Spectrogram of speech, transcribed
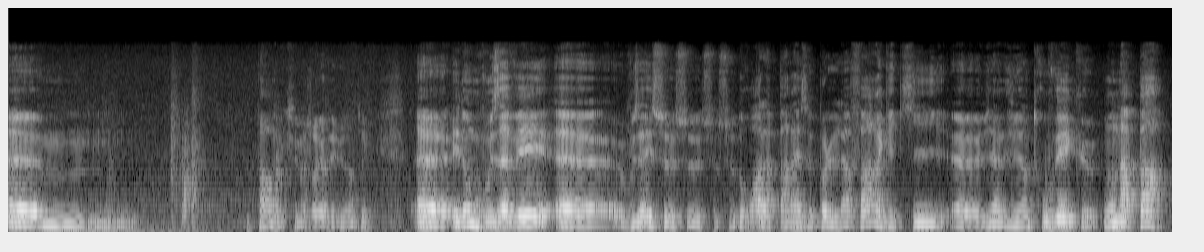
euh, pardon, je regardais juste un truc. Euh, et donc vous avez, euh, vous avez ce, droit à la paresse de Paul Lafargue qui euh, vient, vient, trouver qu'on n'a pas,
